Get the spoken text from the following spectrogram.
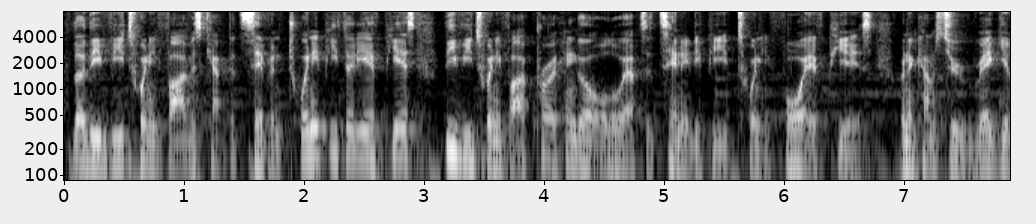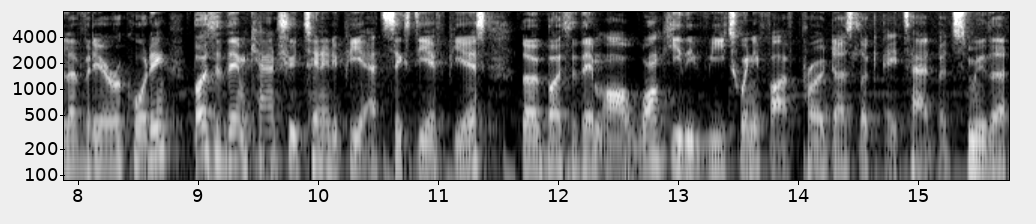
though the V25 is capped at 720p 30 fps, the V25 Pro can go all the way up to 1080p 24 fps. When it comes to regular video recording, both of them can shoot 1080p at 60 fps, though both of them are wonky. The V25 Pro does look a tad bit smoother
